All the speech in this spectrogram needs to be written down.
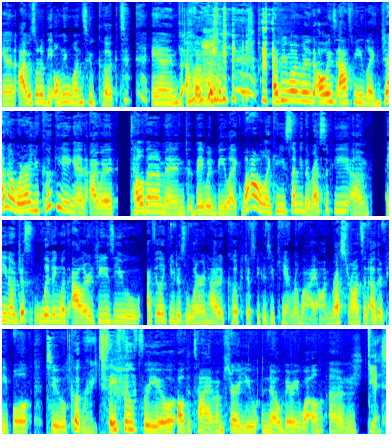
and I was one of the only ones who cooked. And um, everyone would always ask me, like, Jenna, what are you cooking? And I would tell them, and they would be like, wow, like, can you send me the recipe? Um, you know, just living with allergies, you I feel like you just learn how to cook just because you can't rely on restaurants and other people to cook right. safe food for you all the time. I'm sure you know very well. Um, yes.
